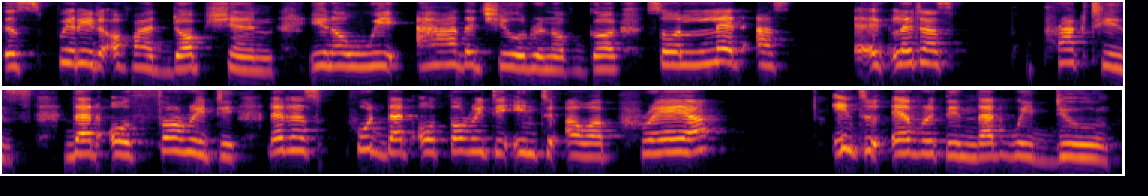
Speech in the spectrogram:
the Spirit of adoption. You know, we are the children of God. So let us. Eh, let us practice that authority. Let us put that authority into our prayer, into everything that we do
